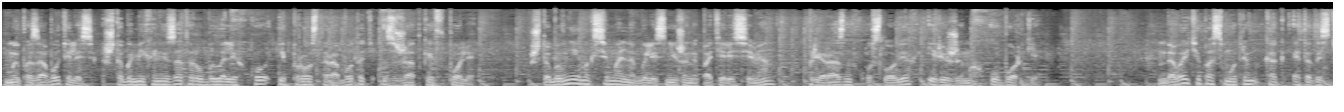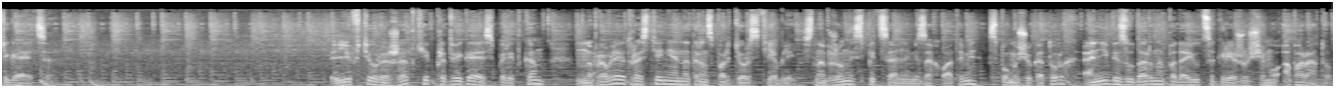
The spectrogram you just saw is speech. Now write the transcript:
Мы позаботились, чтобы механизатору было легко и просто работать с жаткой в поле, чтобы в ней максимально были снижены потери семян при разных условиях и режимах уборки. Давайте посмотрим, как это достигается. Лифтеры жатки, продвигаясь по рядкам, направляют растения на транспортер стеблей, снабженный специальными захватами, с помощью которых они безударно подаются к режущему аппарату.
